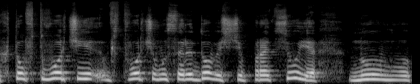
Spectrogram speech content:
хто в творчій в творчому середовищі працює. Ну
